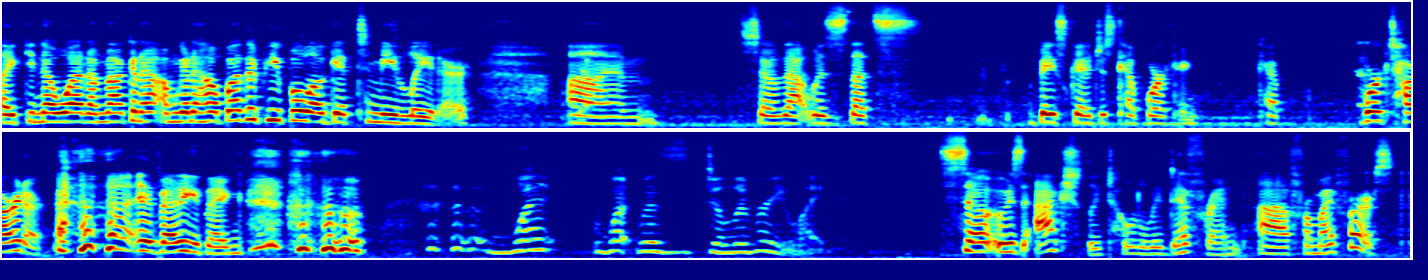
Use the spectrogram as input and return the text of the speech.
Like you know what? I'm not gonna i'm gonna help other people. I'll get to me later um, so that was that's basically I just kept working, kept worked harder, if anything. what what was delivery like? So it was actually totally different uh, from my first.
